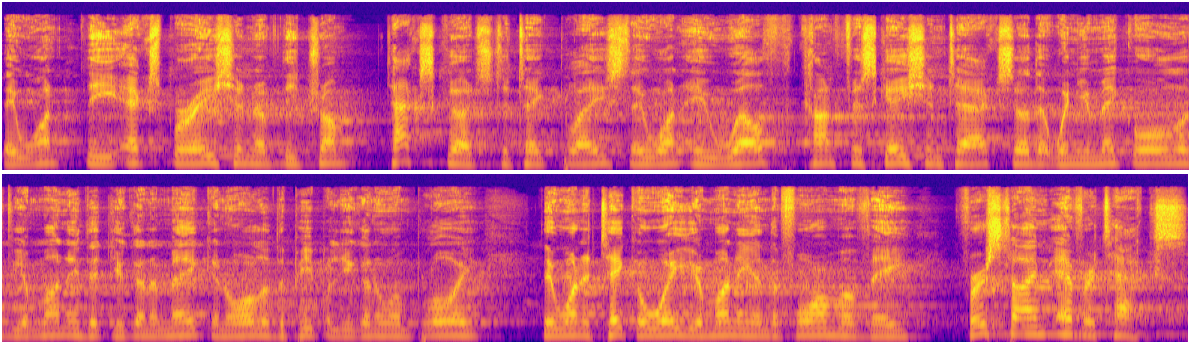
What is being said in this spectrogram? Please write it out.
They want the expiration of the Trump tax cuts to take place. They want a wealth confiscation tax so that when you make all of your money that you're going to make and all of the people you're going to employ, they want to take away your money in the form of a first time ever tax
